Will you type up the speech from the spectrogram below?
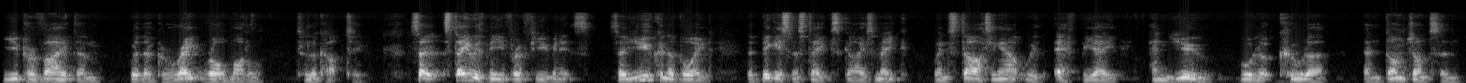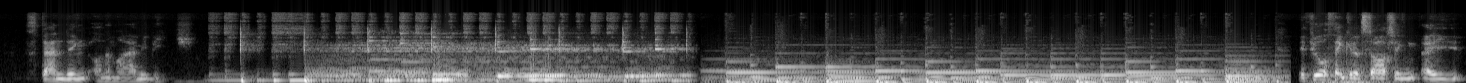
you provide them with a great role model to look up to. So stay with me for a few minutes so you can avoid the biggest mistakes guys make when starting out with FBA and you will look cooler than Don Johnson standing on a Miami beach. If you're thinking of starting a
